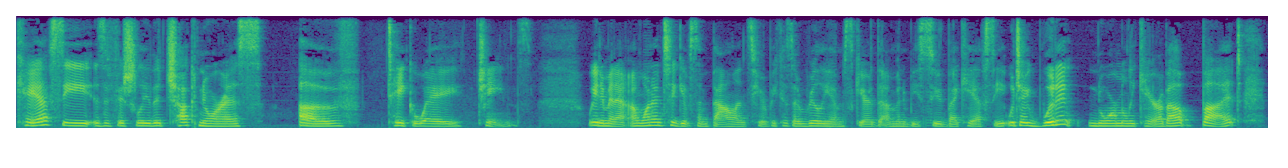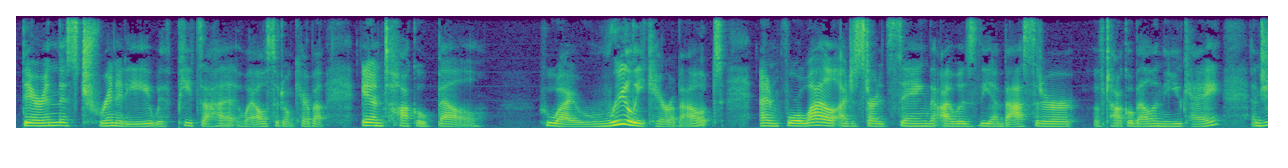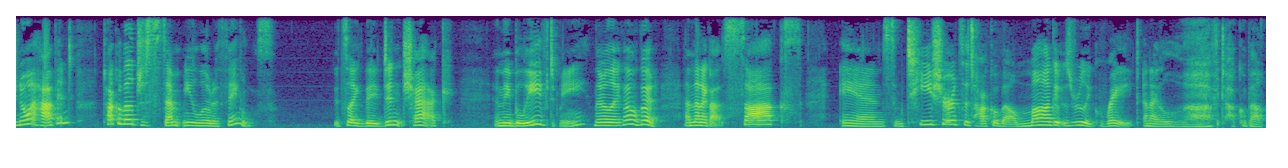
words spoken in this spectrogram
KFC is officially the Chuck Norris of takeaway chains. Wait a minute, I wanted to give some balance here because I really am scared that I'm going to be sued by KFC, which I wouldn't normally care about, but they're in this trinity with Pizza Hut, who I also don't care about, and Taco Bell, who I really care about. And for a while, I just started saying that I was the ambassador of Taco Bell in the UK. And do you know what happened? Taco Bell just sent me a load of things. It's like they didn't check and they believed me. They're like, oh, good. And then I got socks and some t shirts, a Taco Bell mug. It was really great. And I love Taco Bell.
